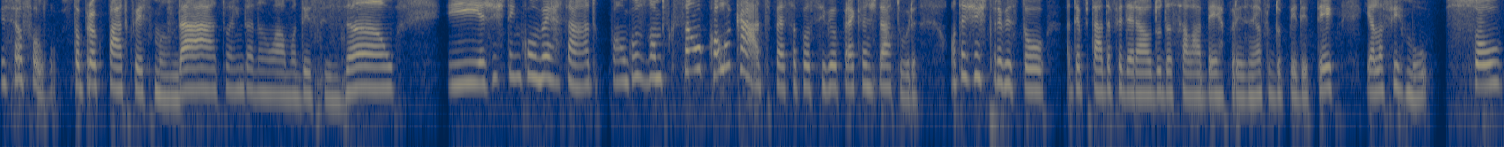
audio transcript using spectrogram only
E o senhor falou: estou preocupado com esse mandato, ainda não há uma decisão. E a gente tem conversado com alguns nomes que são colocados para essa possível pré-candidatura. Ontem a gente entrevistou a deputada federal Duda Salaber, por exemplo, do PDT, e ela afirmou: sou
